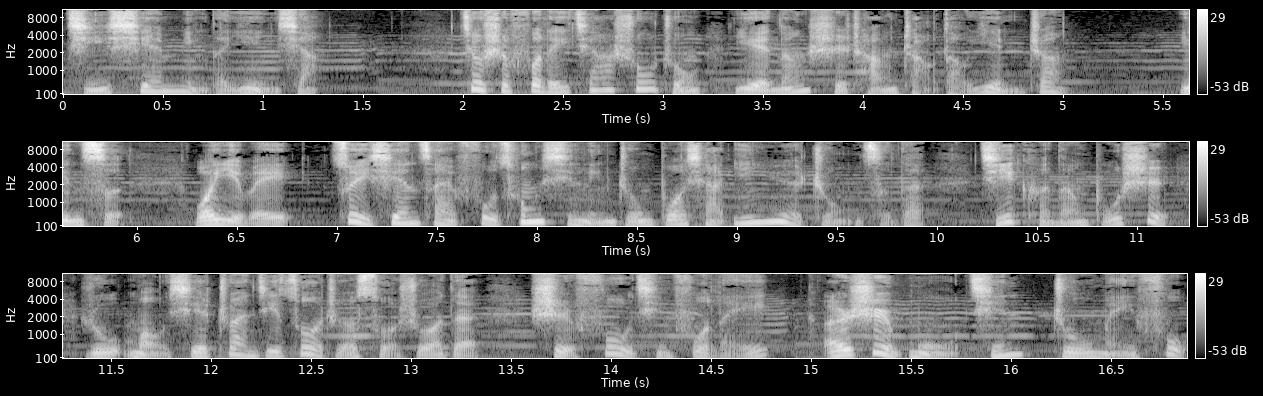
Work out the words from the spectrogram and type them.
极鲜明的印象。就是傅雷家书中也能时常找到印证。因此，我以为最先在傅聪心灵中播下音乐种子的，极可能不是如某些传记作者所说的是父亲傅雷。而是母亲朱梅馥，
